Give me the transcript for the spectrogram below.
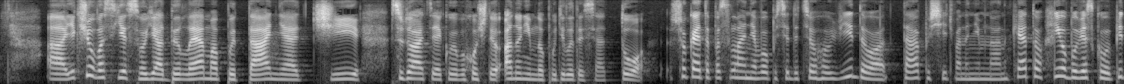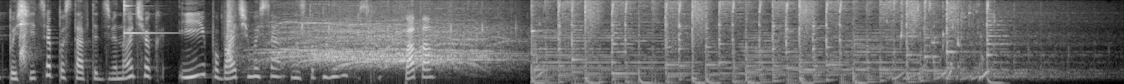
А якщо у вас є своя дилема, питання чи ситуація, якою ви хочете анонімно поділитися, то Шукайте посилання в описі до цього відео та пишіть в анонімну анкету. І обов'язково підпишіться, поставте дзвіночок і побачимося наступного випуску. па-па!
